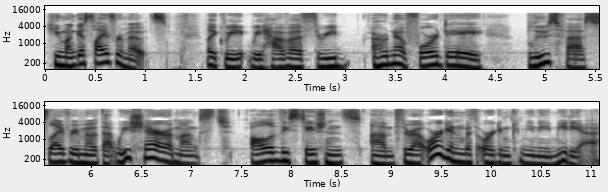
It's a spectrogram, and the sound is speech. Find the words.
humongous live remotes. Like we we have a three or no four day Blues Fest live remote that we share amongst all of these stations um, throughout Oregon with Oregon Community Media.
